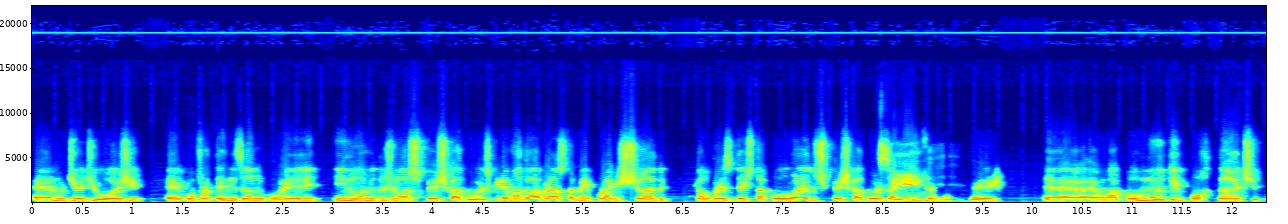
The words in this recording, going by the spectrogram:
é, no dia de hoje é, confraternizando com ele em nome dos nossos pescadores. Queria mandar um abraço também para o Alexandre, que é o presidente da colônia dos pescadores Sim. aqui de Anabés, é, é, é, um ator muito importante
